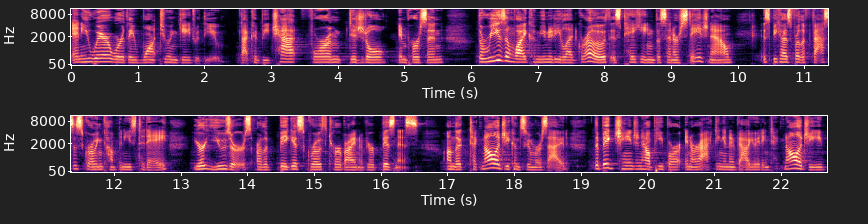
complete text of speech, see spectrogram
anywhere where they want to engage with you. That could be chat, forum, digital, in person. The reason why community led growth is taking the center stage now is because for the fastest growing companies today, your users are the biggest growth turbine of your business. On the technology consumer side, the big change in how people are interacting and evaluating technology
